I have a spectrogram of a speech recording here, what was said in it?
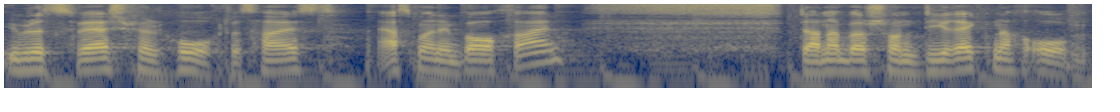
über das Zwerchfell hoch. Das heißt, erstmal in den Bauch rein, dann aber schon direkt nach oben.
